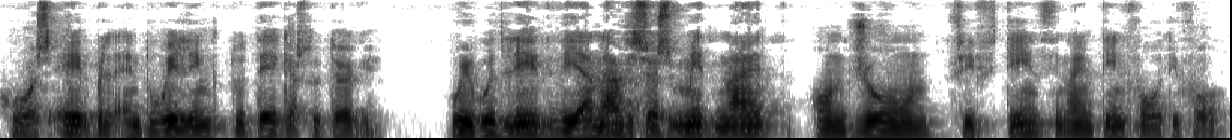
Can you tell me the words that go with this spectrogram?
who was able and willing to take us to Turkey. We would leave the Anavissos midnight on June 15, 1944.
